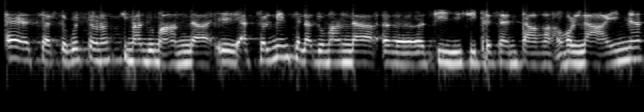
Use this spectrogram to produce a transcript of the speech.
Eh, certo, questa è un'ottima domanda e attualmente la domanda eh, si, si, presenta online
